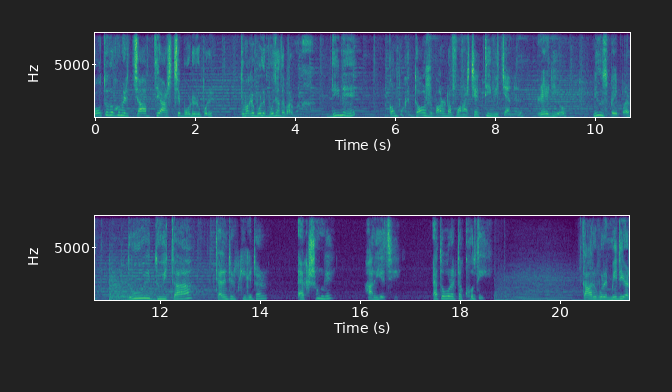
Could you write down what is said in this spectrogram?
কত রকমের চাপ যে আসছে বোর্ডের উপরে, তোমাকে বলে বোঝাতে পারব না। দিনে কমপক্ষে দশ বারোটা ফোন আসছে টিভি চ্যানেল, রেডিও নিউজ পেপার দুই, দুইটা ট্যালেন্টেড ক্রিকেটার একসঙ্গে হারিয়েছি। এত বড় একটা ক্ষতি? তার উপরে মিডিয়ার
